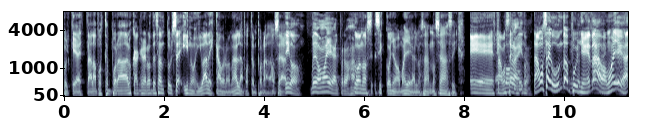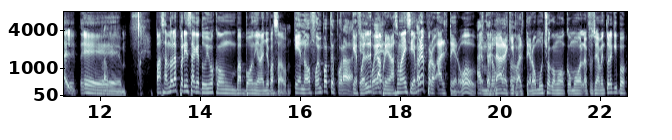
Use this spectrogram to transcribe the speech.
porque está la postemporada de los cangrejeros de Santurce y nos iba a descabronar la postemporada. O sea, Digo, vamos a llegar, pero ajá. conoce- sí, coño, vamos a llegar, no seas, no seas así. Eh, estamos segundos. Estamos segundos, puñeta, vamos a llegar. Eh, pasando la experiencia que tuvimos con Bad Bunny el año pasado. Que no fue en postemporada. Que fue el- la primera semana de diciembre, pero alteró, verdad, el equipo. Alteró mucho como, como el funcionamiento del equipo.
